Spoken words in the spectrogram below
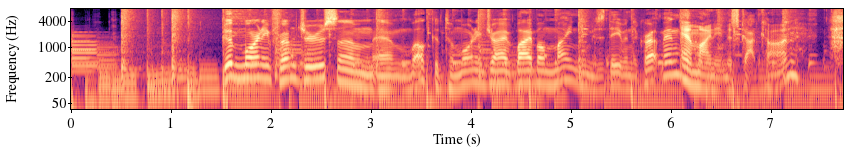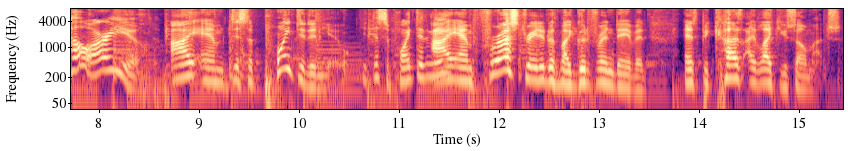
Good morning from Jerusalem and welcome to Morning Drive Bible. My name is David Nekrutman. And my name is Scott Kahn. How are you? I am disappointed in you. You disappointed in me? I am frustrated with my good friend David, and it's because I like you so much.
